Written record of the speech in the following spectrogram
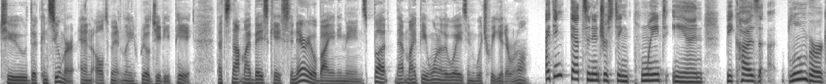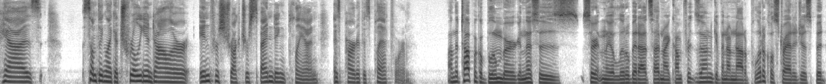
to the consumer and ultimately real GDP. That's not my base case scenario by any means, but that might be one of the ways in which we get it wrong. I think that's an interesting point, Ian, because Bloomberg has something like a trillion dollar infrastructure spending plan as part of his platform. On the topic of Bloomberg, and this is certainly a little bit outside my comfort zone given I'm not a political strategist, but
